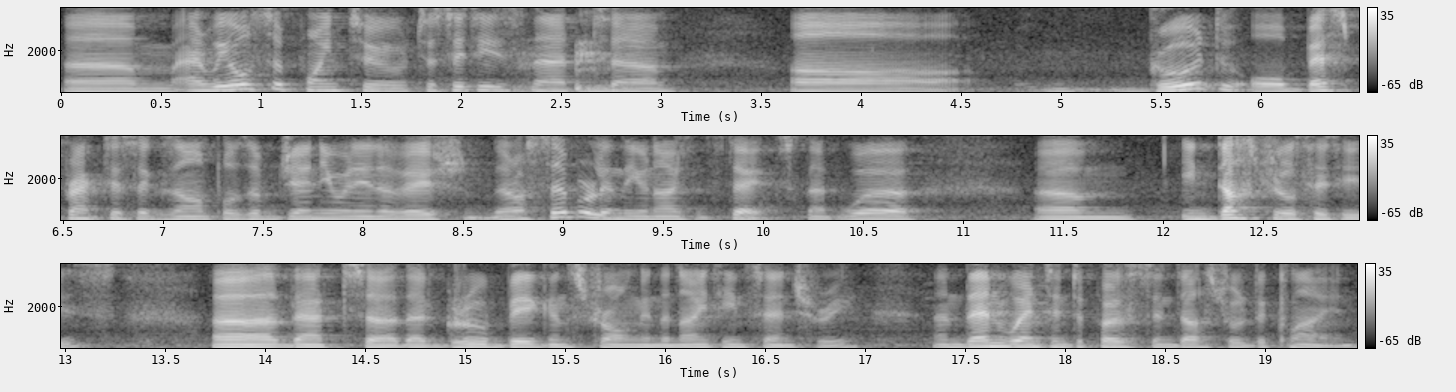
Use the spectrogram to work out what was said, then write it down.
Um, and we also point to, to cities that um, are good or best practice examples of genuine innovation. There are several in the United States that were um, industrial cities uh, that, uh, that grew big and strong in the 19th century and then went into post industrial decline,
